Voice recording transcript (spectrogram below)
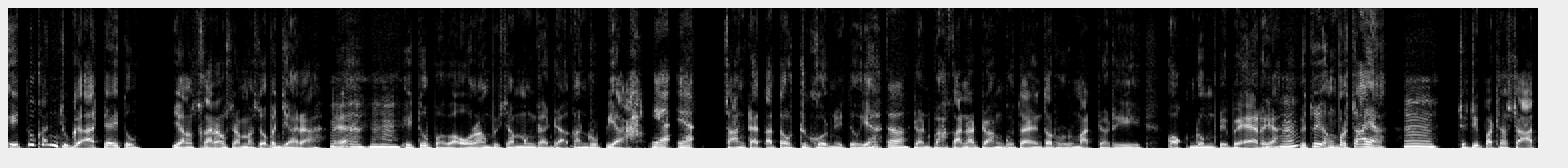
itu kan juga ada itu yang sekarang sudah masuk penjara ya. Itu bahwa orang bisa menggandakan rupiah Ya, ya. santet atau dukun itu ya. Betul. Dan bahkan ada anggota yang terhormat dari oknum DPR ya, itu yang percaya. Hmm. Jadi pada saat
